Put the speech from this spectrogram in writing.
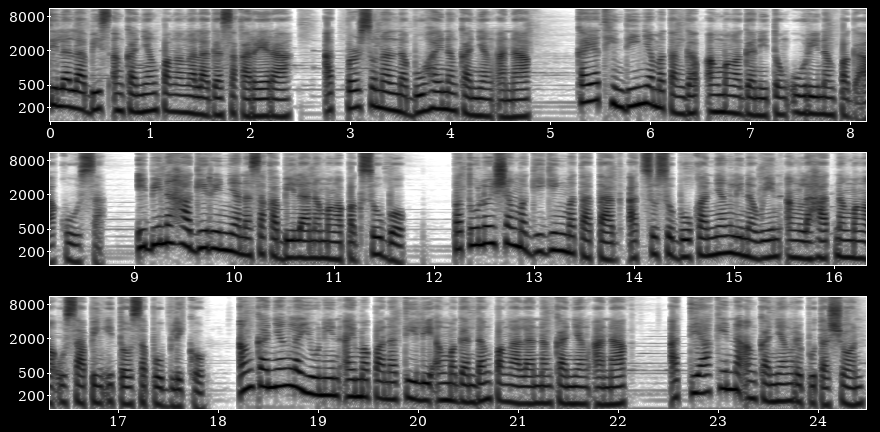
tila labis ang kanyang pangangalaga sa karera at personal na buhay ng kanyang anak, kaya't hindi niya matanggap ang mga ganitong uri ng pag-aakusa. Ibinahagi rin niya na sa kabila ng mga pagsubok, patuloy siyang magiging matatag at susubukan niyang linawin ang lahat ng mga usaping ito sa publiko. Ang kanyang layunin ay mapanatili ang magandang pangalan ng kanyang anak at tiyakin na ang kanyang reputasyon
